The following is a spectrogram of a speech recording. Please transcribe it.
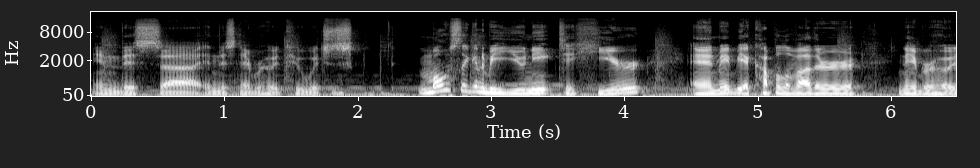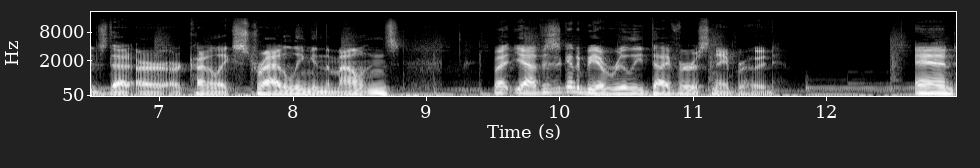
in this uh, in this neighborhood too, which is mostly going to be unique to here and maybe a couple of other neighborhoods that are, are kind of like straddling in the mountains. But yeah, this is going to be a really diverse neighborhood. And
